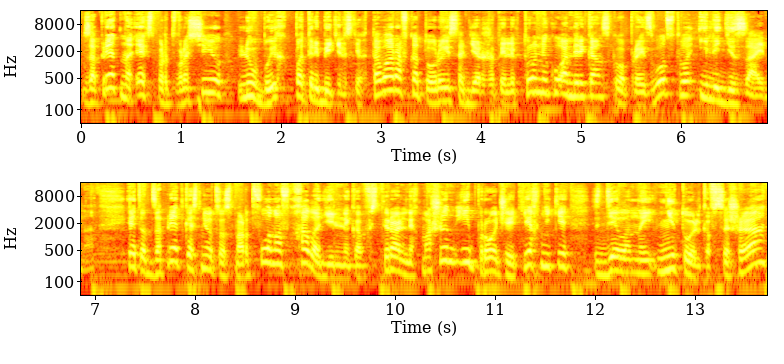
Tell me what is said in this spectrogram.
Запрет на экспорт в Россию любых потребительских товаров, которые содержат электронику американского производства или дизайна. Этот запрет коснется смартфонов, холодильников, стиральных машин и прочей техники, сделанной не только в США,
